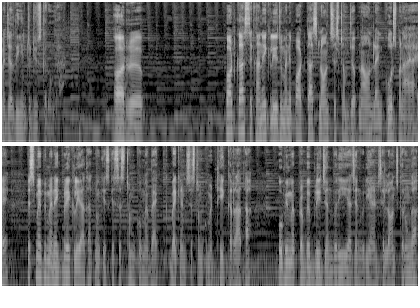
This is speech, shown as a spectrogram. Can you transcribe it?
मैं जल्दी इंट्रोड्यूस करूँगा। और पॉडकास्ट सिखाने के लिए जो मैंने पॉडकास्ट लॉन्च सिस्टम जो अपना ऑनलाइन कोर्स बनाया है, इसमें भी मैंने एक ब्रेक लिया था, क्योंकि इसके सिस्टम को मैं बैक बैक एंड सिस्टम को मैं ठीक कर रहा था। वो भी मैं प्रोबेबली जनवरी या जनवरी एंड से लॉन्च करूँगा।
